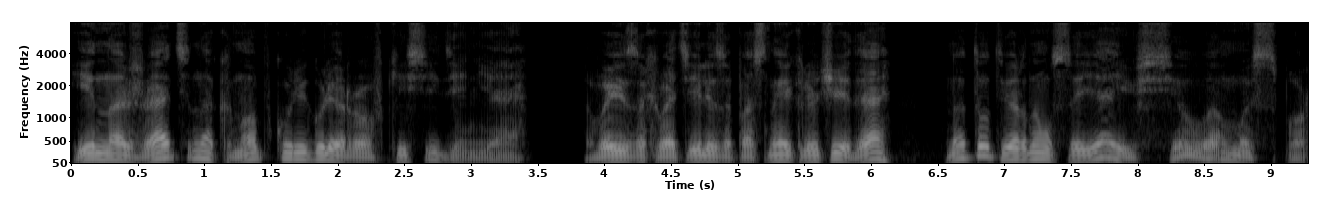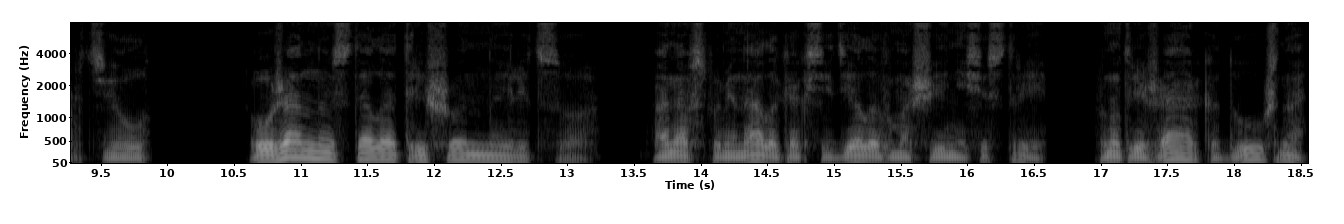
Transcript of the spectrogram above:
и нажать на кнопку регулировки сиденья. Вы захватили запасные ключи, да? Но тут вернулся я и все вам испортил. У Жанны стало отрешенное лицо. Она вспоминала, как сидела в машине сестры. Внутри жарко, душно,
